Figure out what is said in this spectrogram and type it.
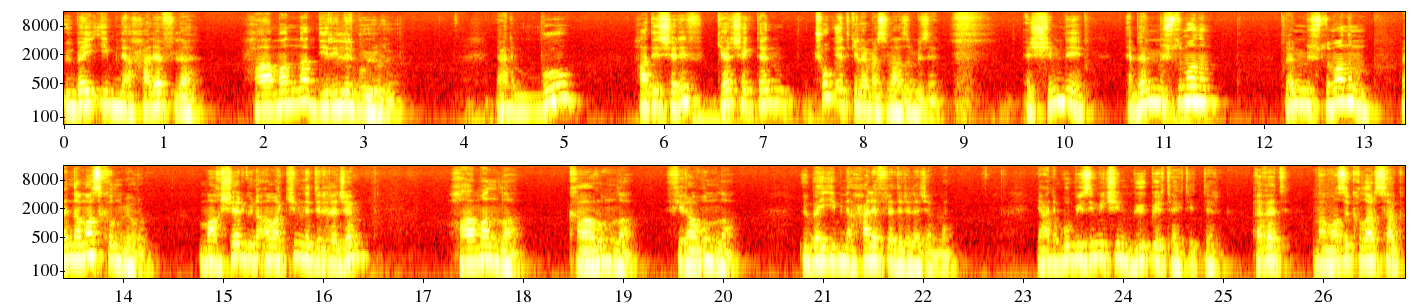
Übey İbni Halef'le, Haman'la dirilir buyuruluyor. Yani bu hadis-i şerif gerçekten çok etkilemesi lazım bize. E şimdi e ben Müslümanım. Ben Müslümanım ve namaz kılmıyorum. Mahşer günü ama kimle dirileceğim? Haman'la, Karun'la, Firavun'la, Übey İbni Halef'le dirileceğim ben. Yani bu bizim için büyük bir tehdittir. Evet namazı kılarsak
